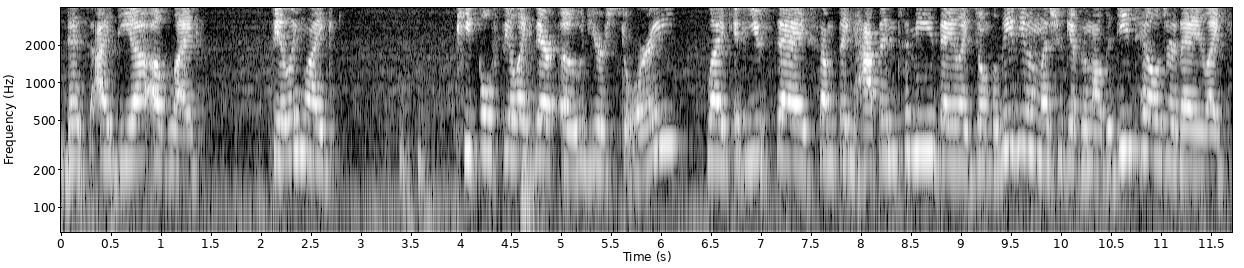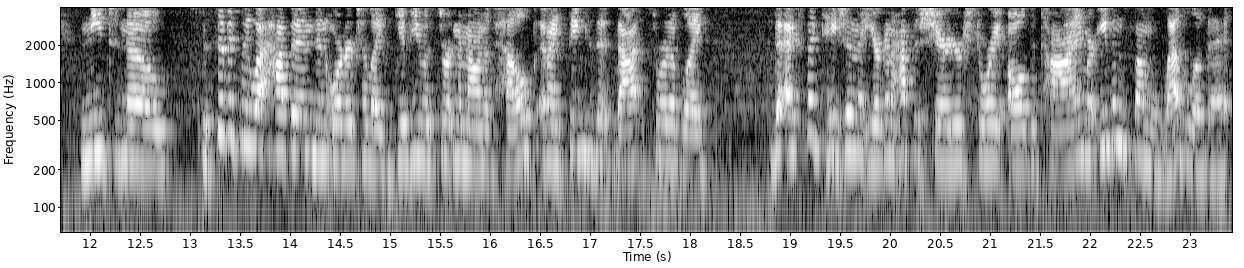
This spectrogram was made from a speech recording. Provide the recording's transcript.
this idea of like feeling like people feel like they're owed your story. Like if you say something happened to me they like don't believe you unless you give them all the details or they like need to know specifically what happened in order to like give you a certain amount of help. And i think that that sort of like the expectation that you're going to have to share your story all the time or even some level of it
